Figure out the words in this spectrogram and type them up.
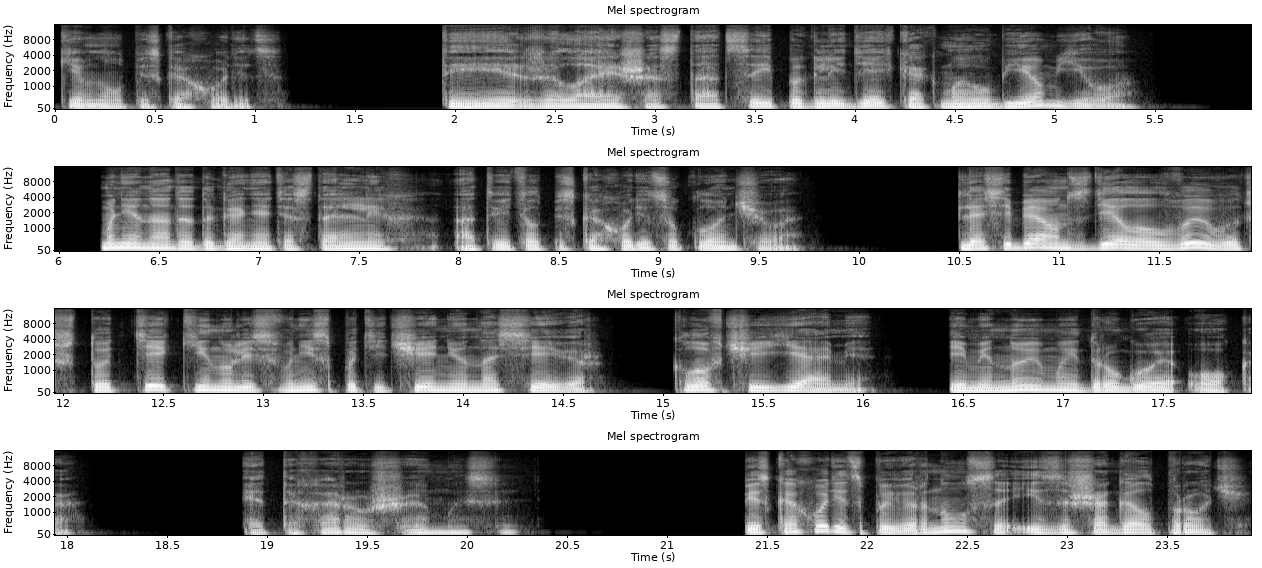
кивнул пескоходец. Ты желаешь остаться и поглядеть, как мы убьем его? Мне надо догонять остальных, ответил пескоходец уклончиво. Для себя он сделал вывод, что те кинулись вниз по течению на север, к ловчей яме, именуемый «другое око». Это хорошая мысль. Пескоходец повернулся и зашагал прочь.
